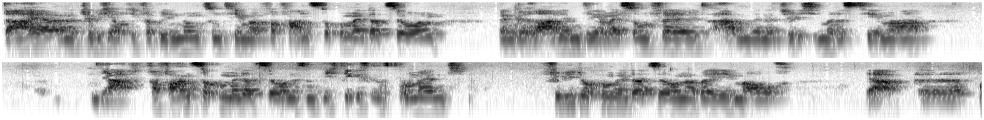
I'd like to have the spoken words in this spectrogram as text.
Daher natürlich auch die Verbindung zum Thema Verfahrensdokumentation denn gerade im DMS-Umfeld haben wir natürlich immer das Thema, ja, Verfahrensdokumentation ist ein wichtiges Instrument für die Dokumentation, aber eben auch, ja, äh,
